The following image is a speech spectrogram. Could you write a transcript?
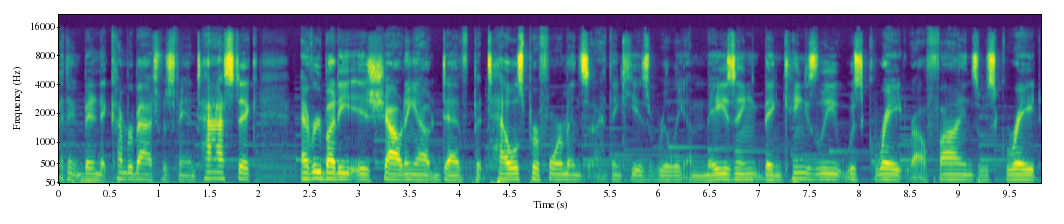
I think Benedict Cumberbatch was fantastic. Everybody is shouting out Dev Patel's performance. I think he is really amazing. Ben Kingsley was great. Ralph Fiennes was great.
